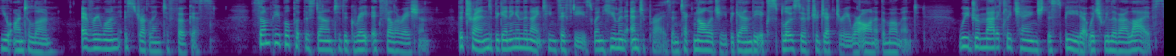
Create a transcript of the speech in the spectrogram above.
you aren't alone. Everyone is struggling to focus. Some people put this down to the Great Acceleration, the trend beginning in the 1950s when human enterprise and technology began the explosive trajectory we're on at the moment. We dramatically changed the speed at which we live our lives.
